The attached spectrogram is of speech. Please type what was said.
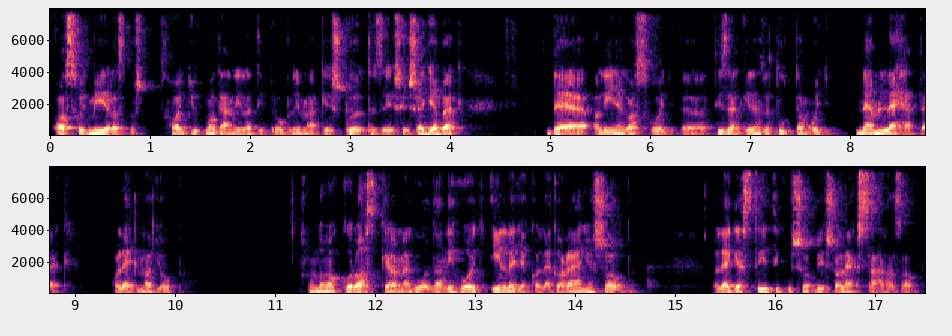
Az, hogy miért, azt most hagyjuk, magánéleti problémák és költözés és egyebek, de a lényeg az, hogy 19-ben tudtam, hogy nem lehetek a legnagyobb mondom, akkor azt kell megoldani, hogy én legyek a legarányosabb, a legesztétikusabb és a legszárazabb.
